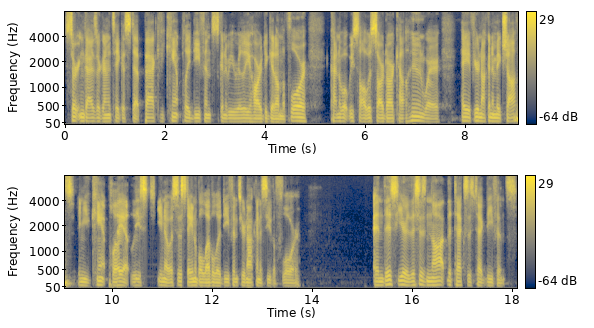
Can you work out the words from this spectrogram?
Certain guys are going to take a step back. If you can't play defense, it's going to be really hard to get on the floor. Kind of what we saw with Sardaar Calhoun, where hey, if you're not going to make shots and you can't play at least you know a sustainable level of defense, you're not going to see the floor. And this year, this is not the Texas Tech defense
